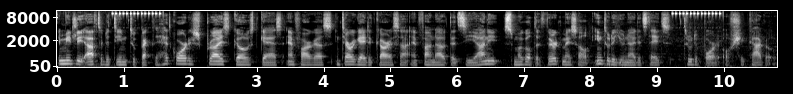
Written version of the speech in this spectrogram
Immediately after the team took back the headquarters, Price, Ghost, Gaz and Vargas interrogated Garza and found out that Ziani smuggled the third missile into the United States through the port of Chicago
